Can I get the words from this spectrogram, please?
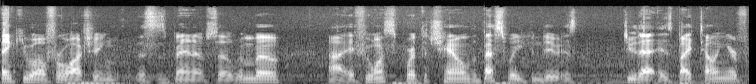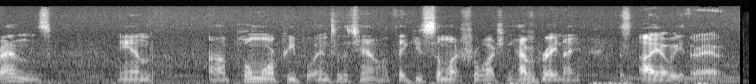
Thank you all for watching. This has been episode Limbo. Uh, if you want to support the channel, the best way you can do is do that is by telling your friends and uh, pull more people into the channel. Thank you so much for watching. Have a great night. This is ioEther out.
